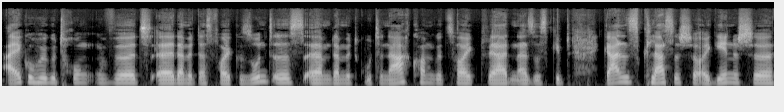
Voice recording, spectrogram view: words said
Alkohol getrunken wird, äh, damit das Volk gesund ist, ähm, damit gute Nachkommen gezeugt werden. Also es gibt ganz klassische eugenische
